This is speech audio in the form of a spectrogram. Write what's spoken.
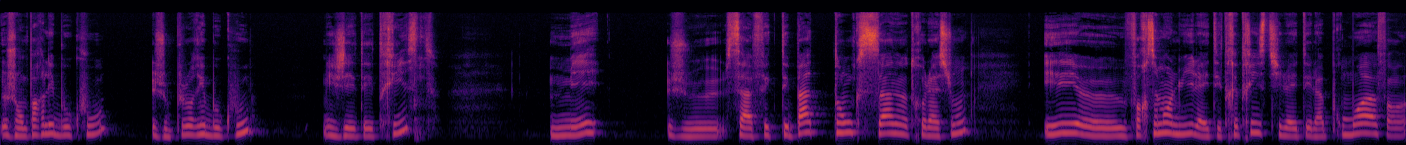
j'en parlais beaucoup, je pleurais beaucoup, et j'ai triste, mais je, ça affectait pas tant que ça notre relation. Et forcément, lui, il a été très triste, il a été là pour moi, enfin,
